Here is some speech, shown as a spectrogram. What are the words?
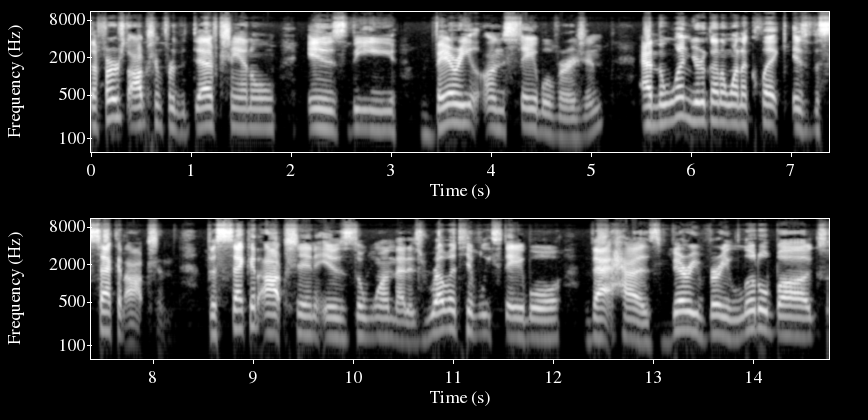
The first option for the dev channel is the very unstable version. And the one you're going to want to click is the second option. The second option is the one that is relatively stable, that has very very little bugs,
